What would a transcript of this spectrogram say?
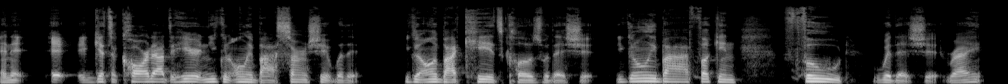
And it, it, it gets a card out to here and you can only buy certain shit with it. You can only buy kids clothes with that shit. You can only buy fucking food with that shit, right?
